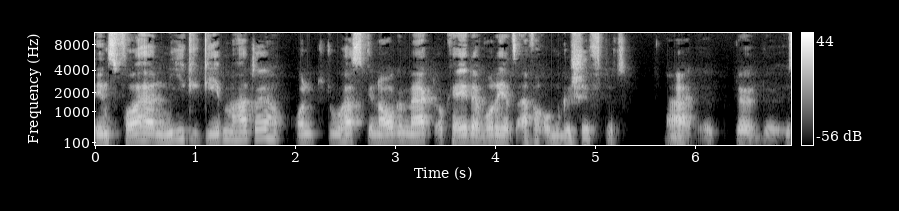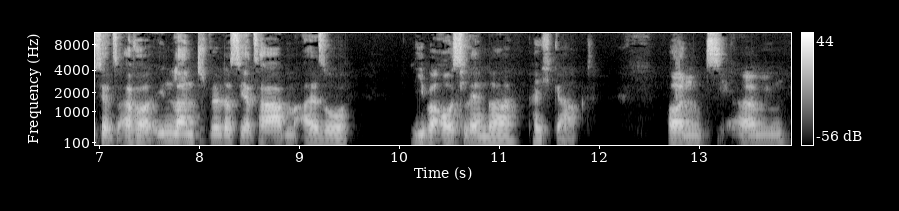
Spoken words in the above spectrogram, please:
den es vorher nie gegeben hatte. Und du hast genau gemerkt, okay, der wurde jetzt einfach umgeschiftet. Ja, der, der ist jetzt einfach Inland, will das jetzt haben, also liebe Ausländer, Pech gehabt. Und ähm,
